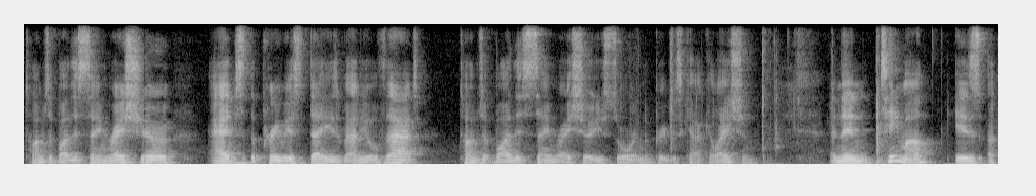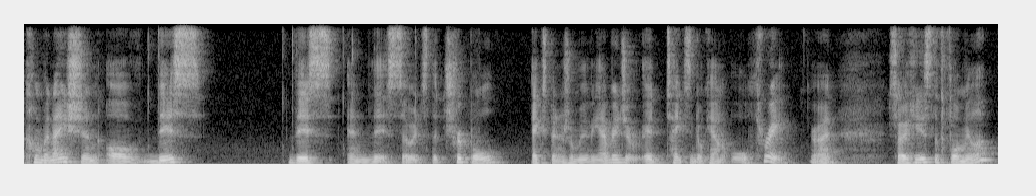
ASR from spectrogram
times it by the same ratio, adds the previous day's value of that, times it by this same ratio you saw in the previous calculation. And then TEMA is a combination of this, this, and this. So it's the triple exponential moving average. It, it takes into account all three, right? So here's the formula.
